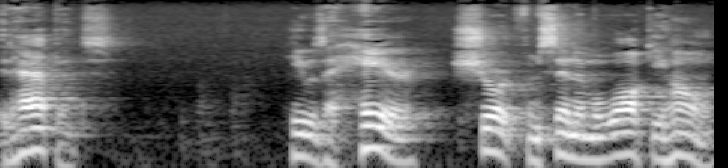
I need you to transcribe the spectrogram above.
It happens. He was a hair short from sending Milwaukee home.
